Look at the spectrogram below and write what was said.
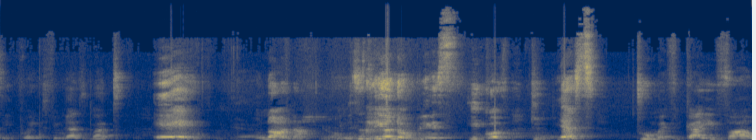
si point fingers but eh. Unaona? Hiyo ndo place iko. Yes tumefika ifa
